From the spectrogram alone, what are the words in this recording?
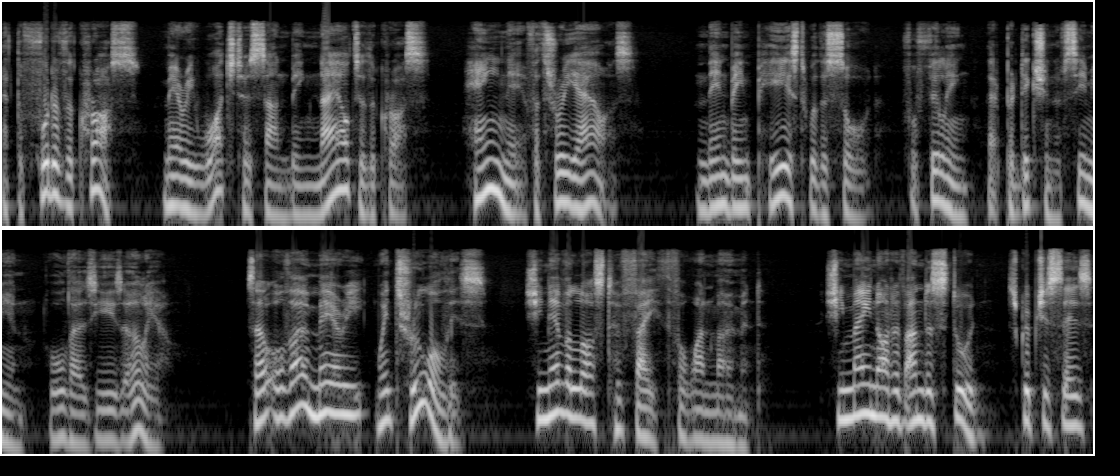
At the foot of the cross, Mary watched her son being nailed to the cross, hanging there for three hours, and then been pierced with a sword, fulfilling that prediction of Simeon all those years earlier. So, although Mary went through all this, she never lost her faith for one moment. She may not have understood. Scripture says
